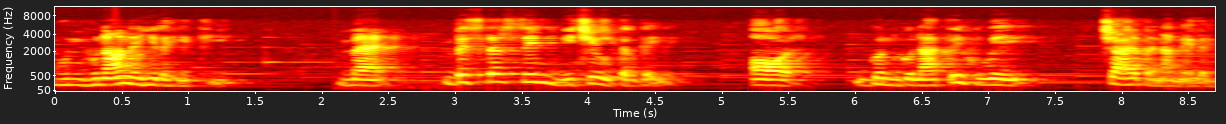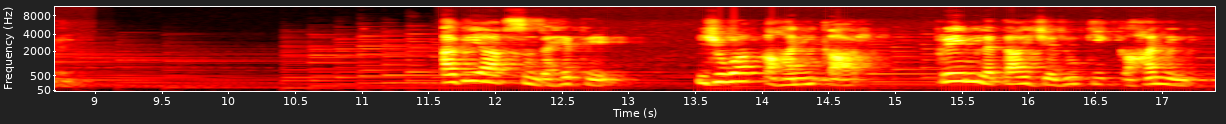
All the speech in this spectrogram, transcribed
भुनभुना नहीं रही थी। मैं बिस्तर से नीचे उतर गई और गुनगुनाते हुए चाय बनाने लगी। अभी आप सुन रहे थे युवा कहानीकार प्रेमलता यदु की कहानी,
